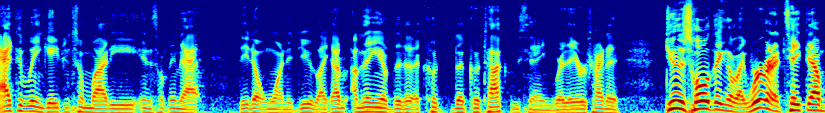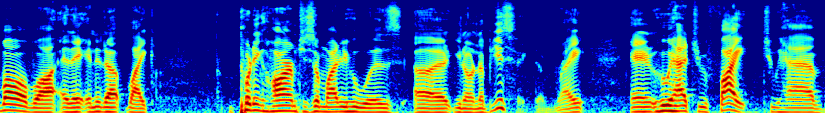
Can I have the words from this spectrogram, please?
actively engaging somebody in something that they don't want to do? Like I'm, I'm thinking of the the, the Kotaku thing where they were trying to do this whole thing of like we're going to take down blah blah blah, and they ended up like putting harm to somebody who was uh, you know an abuse victim, right? And who had to fight to have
